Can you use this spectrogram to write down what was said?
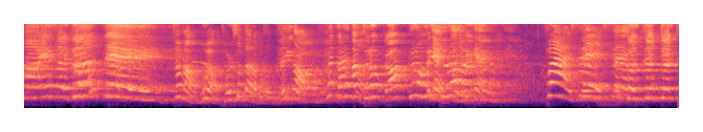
my, it's a good thing. 잠깐만, 뭐야? 벌써 따라 부르는데? 이거 했다 했다. 한 들어볼까? 그럼 우리 들어볼게. Five, six, seven, good, good, good, good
